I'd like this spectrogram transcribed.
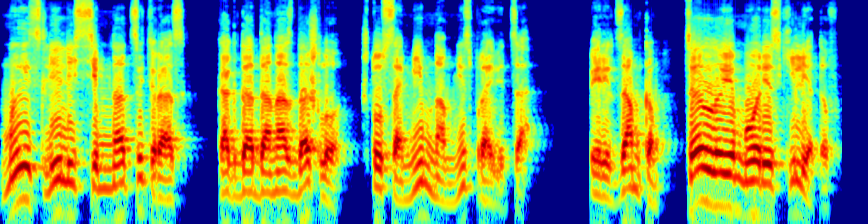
Мы слились 17 раз, когда до нас дошло, что самим нам не справиться. Перед замком целое море скелетов.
